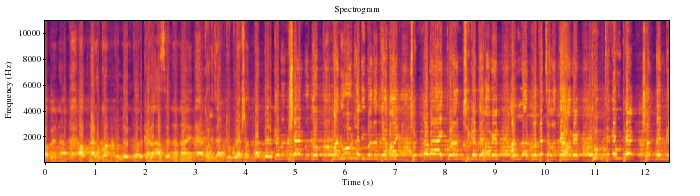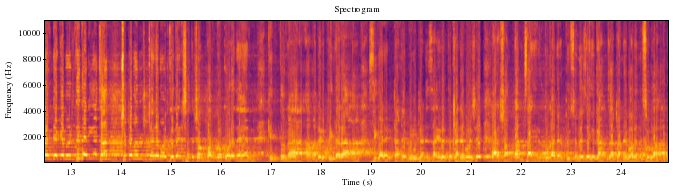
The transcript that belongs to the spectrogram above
হবে না। আপনারও কন্ট্রোলের দরকার আছে না নাই? কলিজার টুকরা সন্তানদেরকে মানুষের মতো মানুষ যদি বানাতে হয়, ছোট্টবেলায় কোরআন শিখাতে হবে, আল্লাহর পথে চালাতে হবে, ঘুম থেকে উঠে সন্তানকে ডেকে মসজিদে নিয়ে যান, ছোট মানুষটারে মসজিদের সাথে সম্পর্ক করে দেন। কিন্তু না, আমাদের পিতারা সিগারেট টানে, বিড়ি টানে, চায়ের দোকানে বসে, আর সন্তান চায়ের দোকানের পিছনে যেয়ে গাঞ্জা টানে বলেন সুবাহান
